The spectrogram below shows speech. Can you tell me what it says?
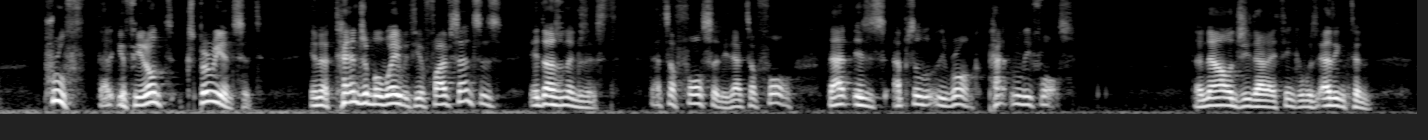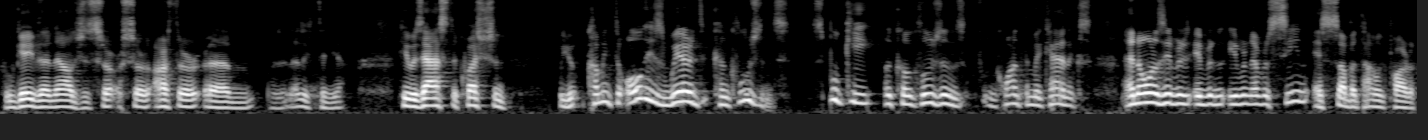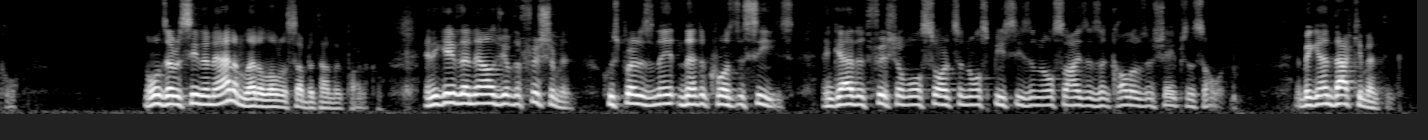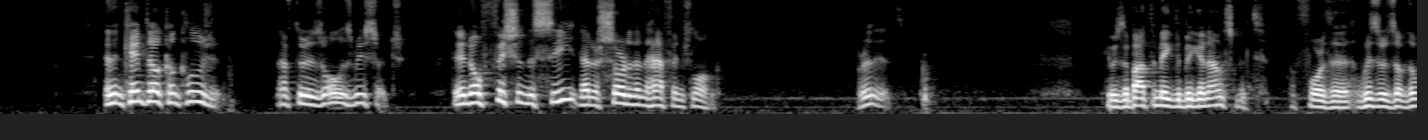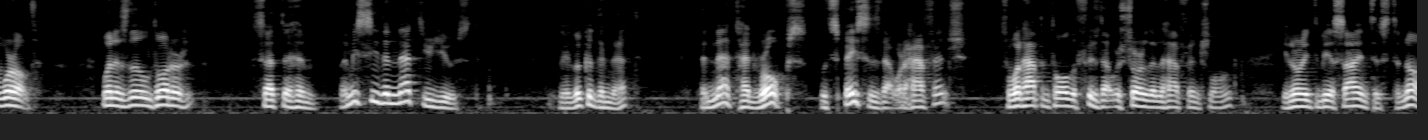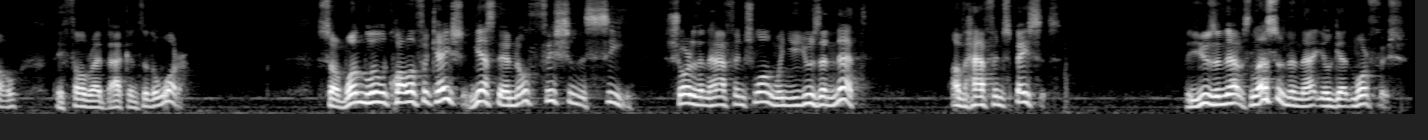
proof that if you don't experience it in a tangible way with your five senses, it doesn't exist. That's a falsity. That's a fall. That is absolutely wrong, patently false. The analogy that I think it was Eddington who gave the analogy, Sir, Sir Arthur, um, was it Eddington? Yeah. He was asked the question, you're coming to all these weird conclusions spooky conclusions from quantum mechanics, and no one has even, even, even ever seen a subatomic particle. No one's ever seen an atom, let alone a subatomic particle. And he gave the analogy of the fisherman who spread his net across the seas and gathered fish of all sorts and all species and all sizes and colors and shapes and so on, and began documenting. And then came to a conclusion after his, all his research There are no fish in the sea that are shorter than a half inch long. Brilliant. He was about to make the big announcement before the wizards of the world when his little daughter said to him, Let me see the net you used. They look at the net. The net had ropes with spaces that were half inch. So, what happened to all the fish that were shorter than a half inch long? You don't need to be a scientist to know. They fell right back into the water. So, one little qualification yes, there are no fish in the sea shorter than half inch long when you use a net of half inch spaces. If you use a net lesser than that, you'll get more fish.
